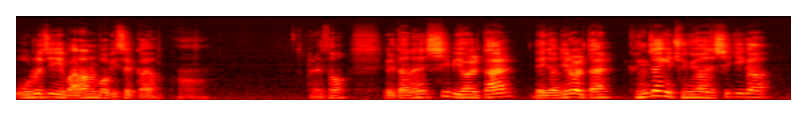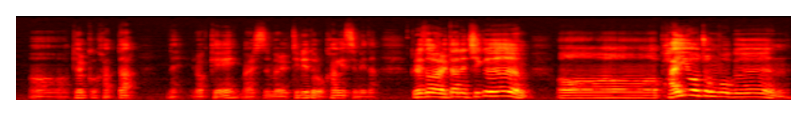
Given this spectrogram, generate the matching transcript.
오르지 말하는 법이 있을까요? 어. 그래서 일단은 12월 달, 내년 1월 달 굉장히 중요한 시기가 어, 될 것 같다. 네, 이렇게 말씀을 드리도록 하겠습니다. 그래서 일단은 지금 어, 바이오 종목은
